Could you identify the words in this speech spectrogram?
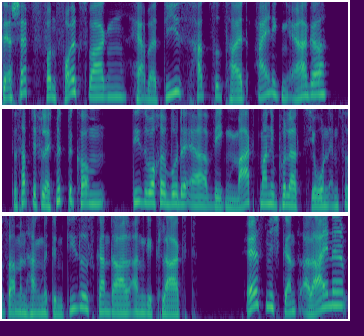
Der Chef von Volkswagen, Herbert Dies, hat zurzeit einigen Ärger. Das habt ihr vielleicht mitbekommen. Diese Woche wurde er wegen Marktmanipulation im Zusammenhang mit dem Dieselskandal angeklagt. Er ist nicht ganz alleine,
